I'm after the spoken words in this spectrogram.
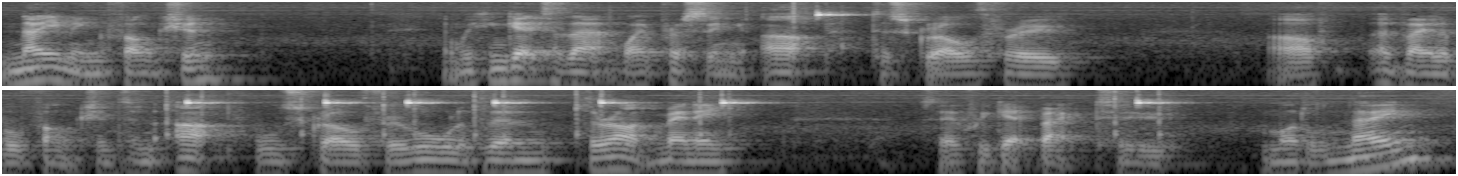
naming function and we can get to that by pressing up to scroll through our available functions and up will scroll through all of them there aren't many so if we get back to model name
